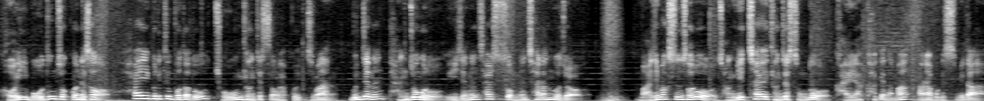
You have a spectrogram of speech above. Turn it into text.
거의 모든 조건에서 하이브리드보다도 좋은 경제성을 갖고 있지만 문제는 단종으로 이제는 살 수 없는 차라는 거죠. 마지막 순서로 전기차의 경제성도 간략하게나마 알아보겠습니다.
